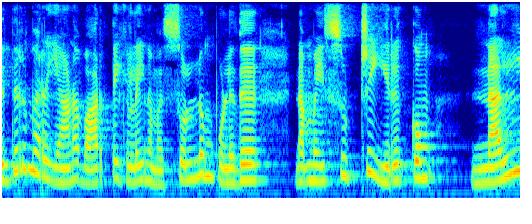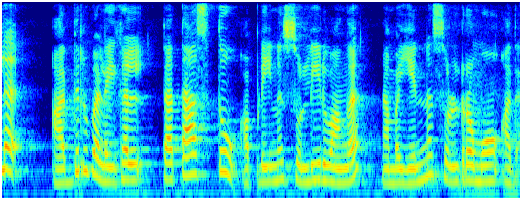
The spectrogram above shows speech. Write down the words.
எதிர்மறையான வார்த்தைகளை நம்ம சொல்லும் பொழுது நம்மை சுற்றி இருக்கும் நல்ல அதிர்வலைகள் ததாஸ்து அப்படின்னு சொல்லிடுவாங்க. நம்ம என்ன சொல்கிறோமோ அது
